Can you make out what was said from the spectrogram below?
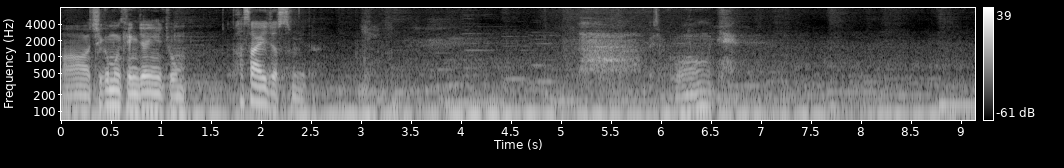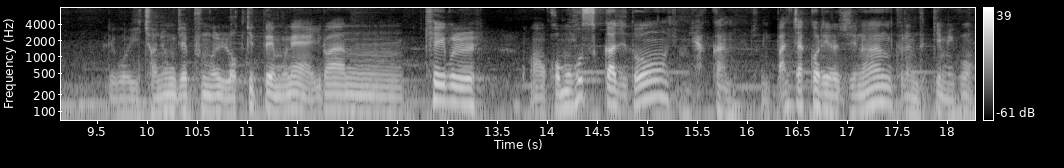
어, 지금은 굉장히 좀 화사해졌습니다. 그리고 예. 그리고 이 전용 제품을 넣기 때문에 이러한 케이블 어, 고무 호스까지도 좀 약간 좀 반짝거려지는 그런 느낌이고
